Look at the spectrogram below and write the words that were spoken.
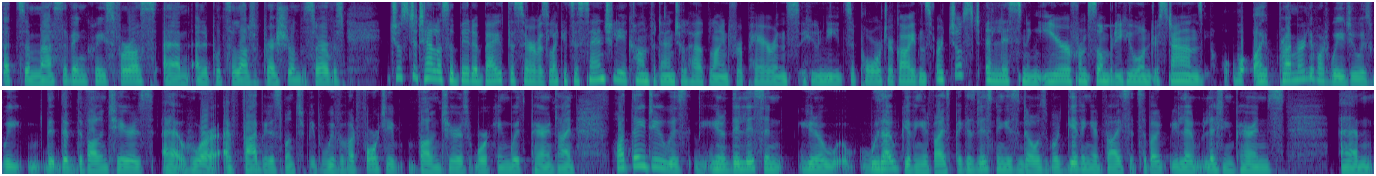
That's a massive increase for us, um, and it puts a lot of pressure on the service just to tell us a bit about the service, like it's essentially a confidential helpline for parents who need support or guidance, or just a listening ear from somebody who understands. Well, I, primarily, what we do is we the, the, the volunteers uh, who are a fabulous bunch of people. We've about forty volunteers working with Parentline. What they do is, you know, they listen, you know, without giving advice because listening isn't always about giving advice. It's about you know, letting parents um,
